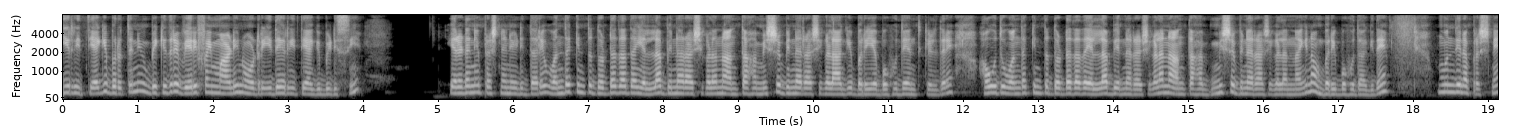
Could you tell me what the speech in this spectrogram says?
ಈ ರೀತಿಯಾಗಿ ಬರುತ್ತೆ. ನೀವು ಬೇಕಿದ್ರೆ ವೆರಿಫೈ ಮಾಡಿ ನೋಡಿರಿ, ಇದೇ ರೀತಿಯಾಗಿ ಬಿಡಿಸಿ. ಎರಡನೇ ಪ್ರಶ್ನೆ ನೀಡಿದ್ದಾರೆ, ಒಂದಕ್ಕಿಂತ ದೊಡ್ಡದಾದ ಎಲ್ಲ ಭಿನ್ನರಾಶಿಗಳನ್ನು ಅಂತಹ ಮಿಶ್ರ ಭಿನ್ನರಾಶಿಗಳಾಗಿ ಬರೆಯಬಹುದೇ ಅಂತ ಕೇಳಿದರೆ, ಹೌದು, ಒಂದಕ್ಕಿಂತ ದೊಡ್ಡದಾದ ಎಲ್ಲ ಭಿನ್ನರಾಶಿಗಳನ್ನು ಅಂತಹ ಮಿಶ್ರ ಭಿನ್ನರಾಶಿಗಳನ್ನಾಗಿ ನಾವು ಬರೀಬಹುದಾಗಿದೆ. ಮುಂದಿನ ಪ್ರಶ್ನೆ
